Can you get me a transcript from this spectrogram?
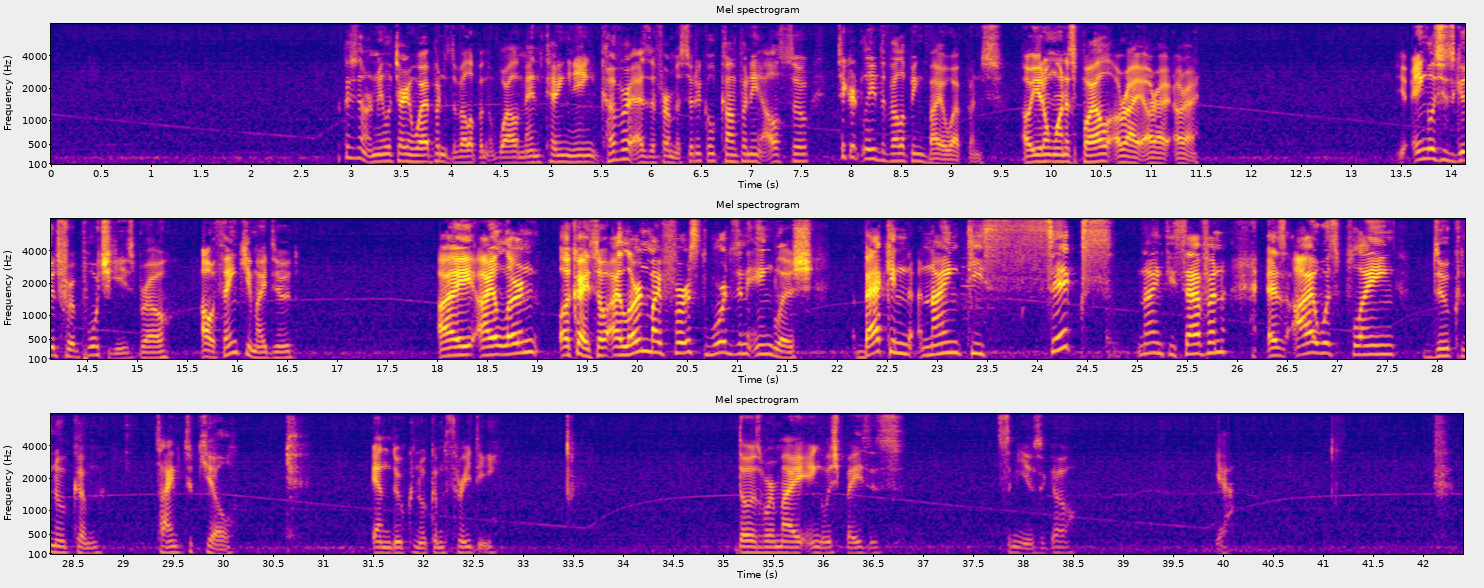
Focusing on military weapons development while maintaining cover as a pharmaceutical company, also secretly developing bioweapons. Oh, you don't want to spoil? Alright, alright, alright. Your English is good for Portuguese, bro. Oh, thank you, my dude. I I learned okay, so I learned my first words in English back in 96, 97 as I was playing Duke Nukem Time to Kill and Duke Nukem 3D. Those were my English bases some years ago. Yeah.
